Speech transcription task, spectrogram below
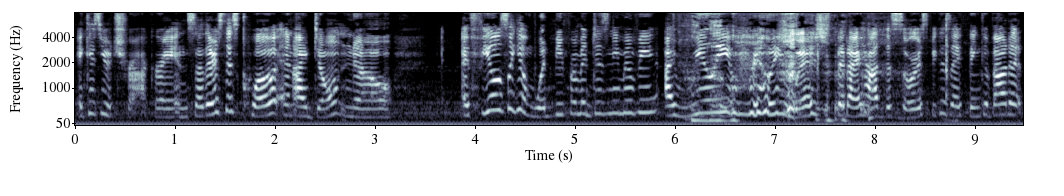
it gives you a track, right? And so there's this quote, and I don't know. It feels like it would be from a Disney movie. I really, really wish that I had the source because I think about it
